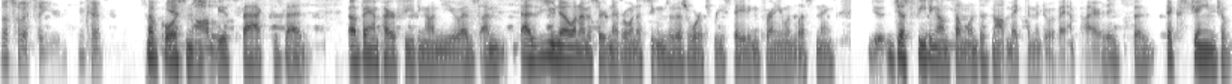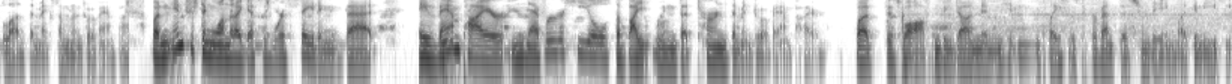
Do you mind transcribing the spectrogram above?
That's what I figured. Okay. Of course, an obvious fact is that a vampire feeding on you, as I'm, as you know, and I'm certain everyone assumes, it is worth restating for anyone listening. Just feeding on someone does not make them into a vampire. It's the exchange of blood that makes someone into a vampire. But an interesting one that I guess is worth stating that a vampire never heals the bite wound that turned them into a vampire. But this will often be done in hidden places to prevent this from being like an easy.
